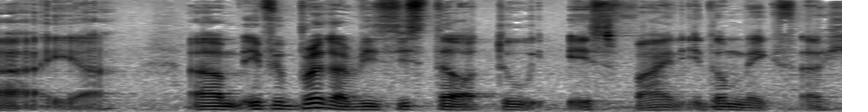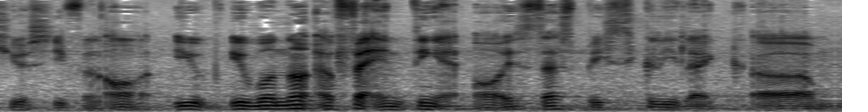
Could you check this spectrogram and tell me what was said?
Uh yeah. Um, if you break a resistor or two it's fine. It don't make a huge difference. Or it, it will not affect anything at all. It's just basically like um,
